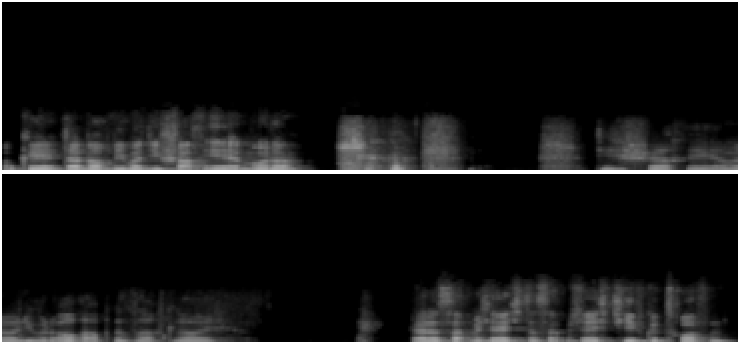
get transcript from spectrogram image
okay, dann doch lieber die Schach-EM, oder? Die Schach-EM, aber die wird auch abgesagt, glaube ich. Ja, das hat mich echt, das hat mich echt tief getroffen.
